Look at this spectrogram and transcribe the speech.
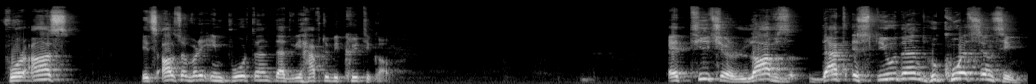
For us, it's also very important that we have to be critical a teacher loves that student who questions him.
